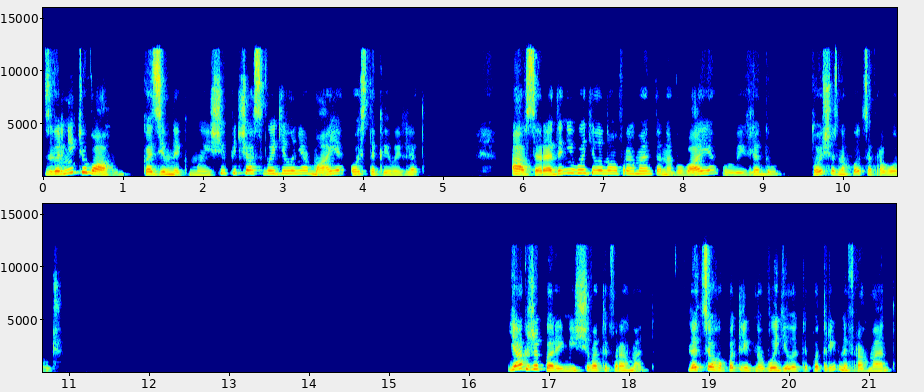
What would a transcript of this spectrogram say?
Зверніть увагу, вказівник миші під час виділення має ось такий вигляд, а всередині виділеного фрагмента набуває вигляду той, що знаходиться праворуч. Як же переміщувати фрагмент? Для цього потрібно виділити потрібний фрагмент,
